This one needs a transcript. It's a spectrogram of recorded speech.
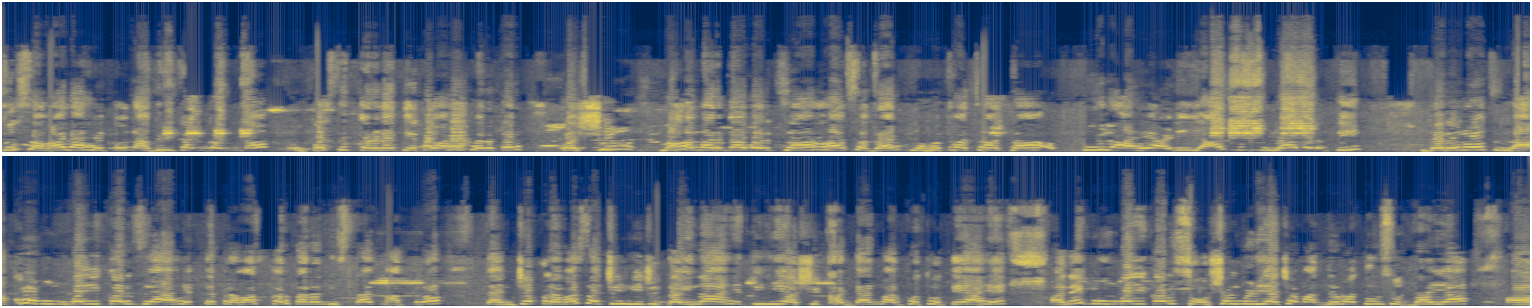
जो सवाल आहे तो नागरिकांकडनं उपस्थित करण्यात येतो आहे. खरं तर पश्चिम महामार्गावरचा हा सगळ्यात महत्त्वाचा असा पूल आहे आणि याच पुलावरती दररोज लाखो मुंबईकर जे आहेत ते प्रवास करताना दिसतात. मात्र त्यांच्या प्रवासाची ही जी दैना आहे ती ही अशी खड्ड्यांमार्फत होते आहे. अनेक मुंबईकर सोशल मीडियाच्या माध्यमातून सुद्धा या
